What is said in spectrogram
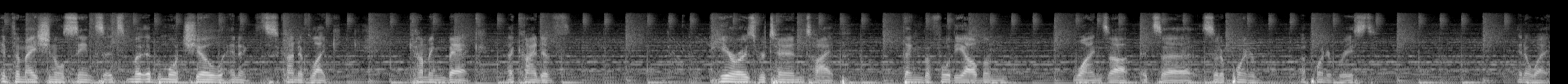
informational sense. It's a bit more chill and it's kind of like coming back, a kind of hero's return type thing before the album winds up. It's a sort of point of a point of rest in a way.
